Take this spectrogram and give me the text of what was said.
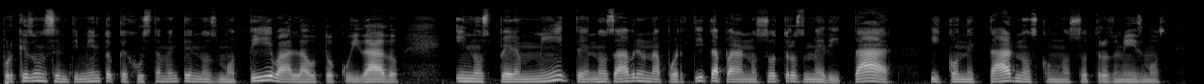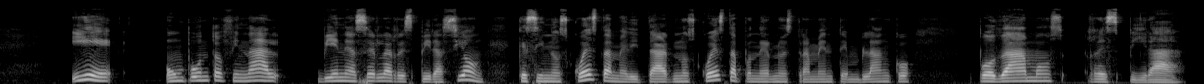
Porque es un sentimiento que justamente nos motiva al autocuidado y nos permite, nos abre una puertita para nosotros meditar y conectarnos con nosotros mismos. Y un punto final viene a ser la respiración, que si nos cuesta meditar, nos cuesta poner nuestra mente en blanco, podamos respirar.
